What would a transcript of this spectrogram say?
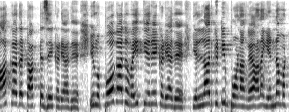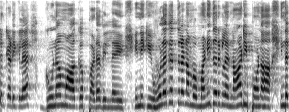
பார்க்காத டாக்டர்ஸே கிடையாது. இவங்க போகாத வைத்தியரே கிடையாது. எல்லார்கிட்டையும் போனாங்க. ஆனால் என்ன மட்டும் கிடைக்கல? குணமாகப்படவில்லை. இன்னைக்கு உலகத்தில் நம்ம மனிதர்களை நாடி போனால் இந்த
